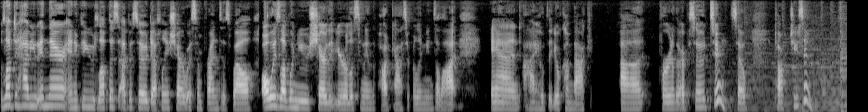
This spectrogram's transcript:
would love to have you in there. And if you love this episode, definitely share it with some friends as well. Always love when you share that you're listening to the podcast, it really means a lot. And I hope that you'll come back. Uh, for another episode soon. So, talk to you soon.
